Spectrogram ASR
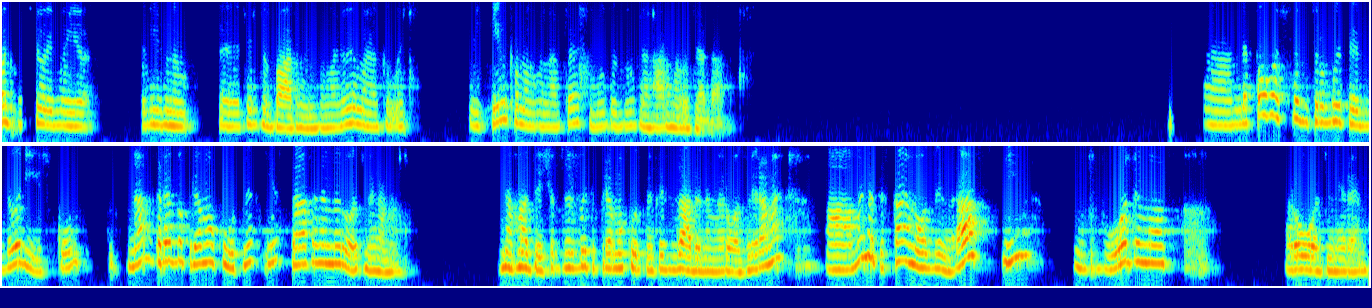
Ось якщо ми її різним, е, різнобарвним замалюємо якимось відтінками, вона теж буде дуже гарно виглядати. Е, Для того, щоб зробити доріжку, нам треба прямокутник із заданими розмірами. Нагадую, щоб зробити прямокутник із заданими розмірами, ми натискаємо один раз і вводимо розміри.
